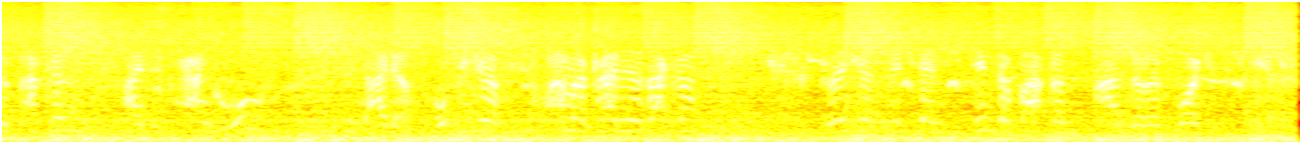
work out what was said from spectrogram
Die Hinterbacken eines Kängurus sind eine hübsche, stramme kleine Sache, mit den Hinterbacken anderer Beutetiere.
